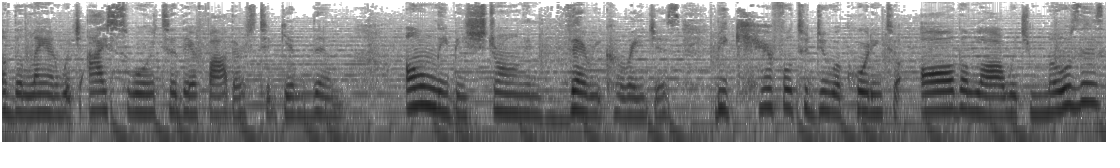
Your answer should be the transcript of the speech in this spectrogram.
of the land which I swore to their fathers to give them. Only be strong and very courageous. Be careful to do according to all the law which Moses,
